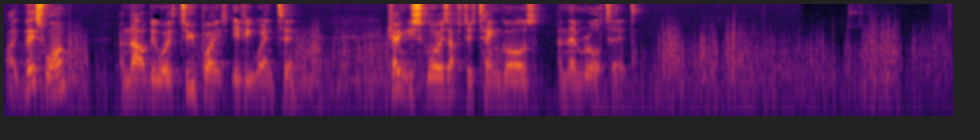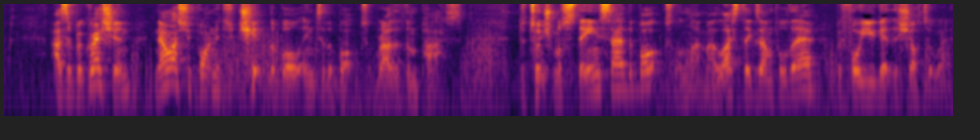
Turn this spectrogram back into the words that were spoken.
like this one, and that'll be worth two points if it went in. Count your scores after 10 goals and then rotate. As a progression, now ask your partner to chip the ball into the box rather than pass. The touch must stay inside the box, unlike my last example there, before you get the shot away.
